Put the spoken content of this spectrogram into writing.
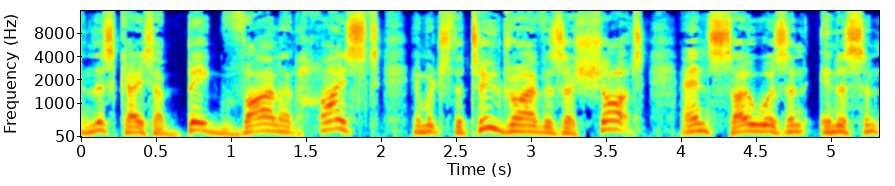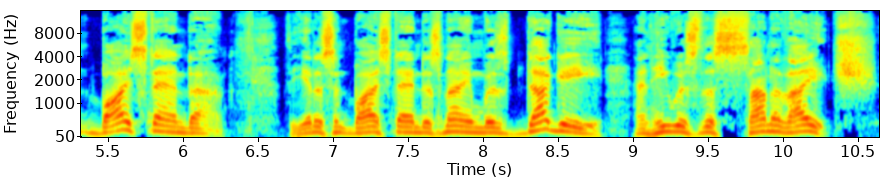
In this case, a big violent heist in which the two drivers are shot, and so was an innocent bystander. The innocent bystander's name was Dougie, and he was the son of H.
